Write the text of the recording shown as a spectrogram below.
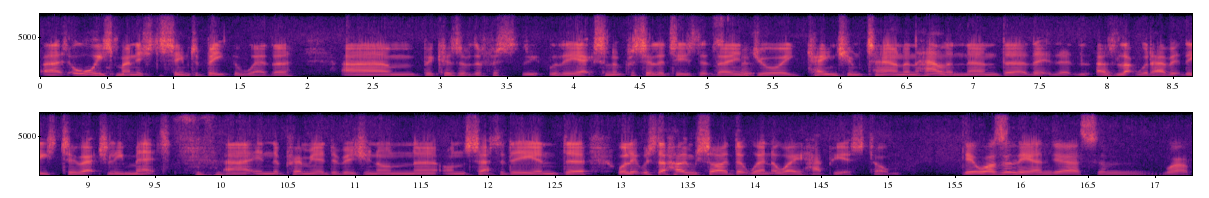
uh, always manage to seem to beat the weather. Um, because of the the excellent facilities that they enjoy, Keynsham Town and Hallen, and uh, they, they- as luck would have it, these two actually met uh, in the Premier Division on uh, on Saturday, and uh, well, it was the home side that went away happiest, Tom. It was in the end, yes. Some well,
